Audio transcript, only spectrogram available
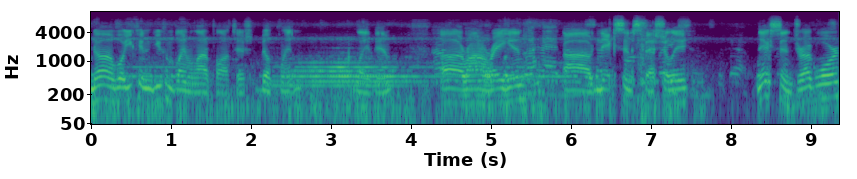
No, well you can you can blame a lot of politicians. Bill Clinton, blame him. Uh, Ronald Reagan, uh, Nixon especially. relations with that. Nixon drug war.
